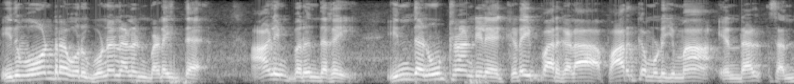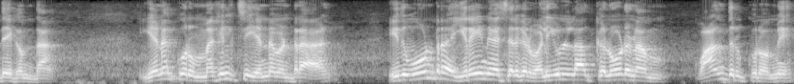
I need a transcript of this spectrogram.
இது போன்ற ஒரு குணநலன் படைத்த ஆளின் பெருந்தகை இந்த நூற்றாண்டிலே கிடைப்பார்களா பார்க்க முடியுமா? என்றால் சந்தேகம்தான். எனக்கு ஒரு மகிழ்ச்சி என்னவென்றால் இது போன்ற இறைநேசர்கள் வழியுள்ளாக்களோடு நாம் வாழ்ந்திருக்கிறோமே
